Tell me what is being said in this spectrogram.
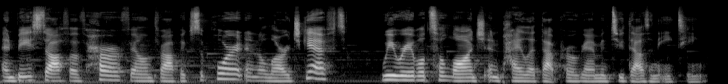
And based off of her philanthropic support and a large gift, we were able to launch and pilot that program in 2018.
